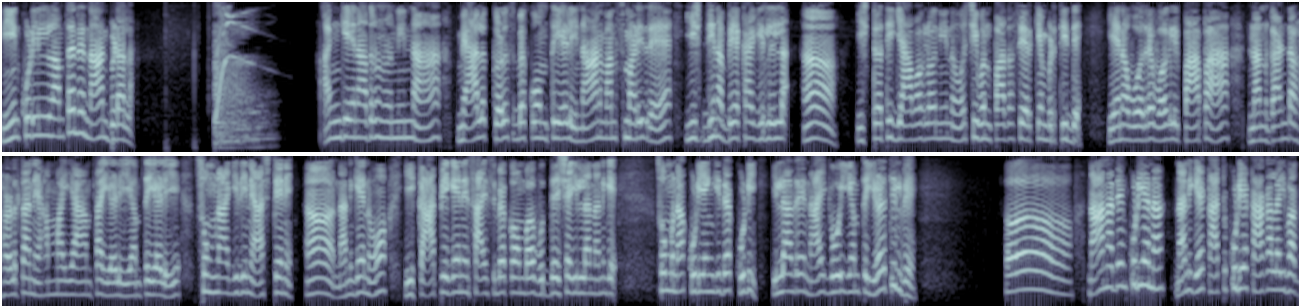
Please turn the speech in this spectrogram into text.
ನೀನ್ ಕುಡಿಲಿಲ್ಲ ಅಂತಾನೆ ನಾನ್ ಬಿಡಲ್ಲ. ಹಂಗೇನಾದ್ರೂ ನಿನ್ನ ಮ್ಯಾಲಕ್ ಕಳಿಸ್ಬೇಕು ಅಂತ ಹೇಳಿ ನಾನ್ ಮನ್ಸು ಮಾಡಿದ್ರೆ ಇಷ್ಟ ದಿನ ಬೇಕಾಗಿರ್ಲಿಲ್ಲ. ಹಾ, ಇಷ್ಟೊತ್ತಿಗೆ ಯಾವಾಗ್ಲೂ ನೀನು ಶಿವನ್ ಪಾದ ಸೇರ್ಕೊಂಡ್ಬಿಡ್ತಿದ್ದೆ. ಏನೋ ಹೋದ್ರೆ ಹೋಗ್ಲಿ ಪಾಪ, ನನ್ ಗಂಡ ಹಳ್ತಾನೆ ಅಮ್ಮಯ್ಯ ಅಂತ ಹೇಳಿ ಅಂತ ಹೇಳಿ ಸುಮ್ಮನಾಗಿದ್ದೀನಿ ಅಷ್ಟೇನೆ. ಹಾ, ನನ್ಗೇನು ಈ ಕಾಪಿಗೇನೆ ಸಾಯಿಸ್ಬೇಕು ಎಂಬ ಉದ್ದೇಶ ಇಲ್ಲ ನನಗೆ. ಸುಮ್ಮನ ಕುಡಿಯಂಗಿದೆ ಕುಡಿ. ಇಲ್ಲಾಂದ್ರೆ ನಾಯಿಗೆ ಹೋಗಿ ಅಂತ ಹೇಳ್ತಿಲ್ವೇ? ಹಾ, ನಾನು ಅದೇನ್ ಕುಡಿಯೋಣ? ನನಗೆ ಕಾಪಿ ಕುಡಿಯಕ್ ಆಗಲ್ಲ ಇವಾಗ.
